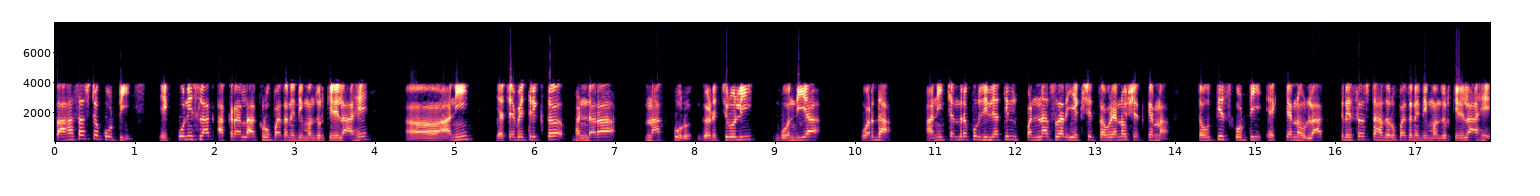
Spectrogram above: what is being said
सहासष्ट कोटी एकोणीस लाख अकरा लाख रुपयाचा निधी मंजूर केलेला आहे. अं, आणि याच्या व्यतिरिक्त भंडारा नागपूर गडचिरोली गोंदिया वर्धा आणि चंद्रपूर जिल्ह्यातील पन्नास हजार एकशे चौऱ्याण्णव शेतकऱ्यांना चौतीस कोटी एक्क्याण्णव लाख त्रेसष्ट हजार रुपयाचा निधी मंजूर केलेला आहे.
